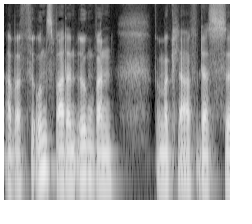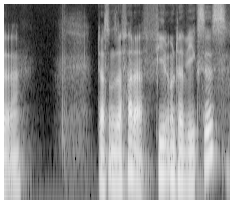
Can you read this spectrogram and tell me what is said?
aber für uns war dann irgendwann war mal klar, dass, äh, dass unser Vater viel unterwegs ist.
